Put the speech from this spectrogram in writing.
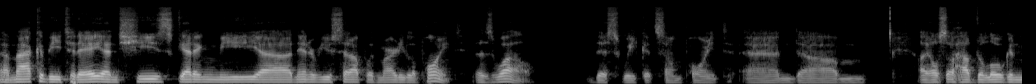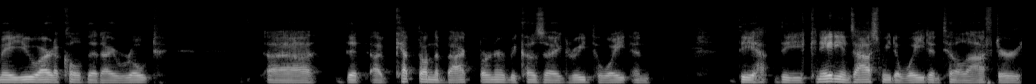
uh, Machabée today, and she's getting me uh, an interview set up with Marty Lapointe as well this week at some point. And um, I also have the Logan Mailloux article that I wrote uh, that I've kept on the back burner because I agreed to wait. And the the Canadiens asked me to wait until after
